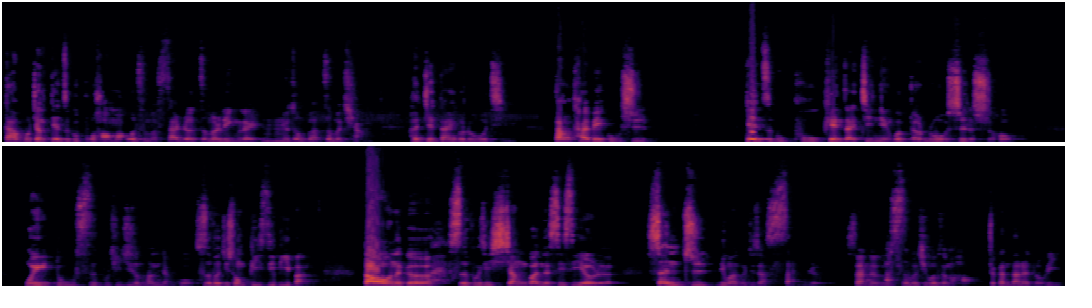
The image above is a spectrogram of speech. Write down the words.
大家不讲电子股不好吗？为什么散热这么另类？嗯、有这种股票这么强？很简单一个逻辑，当台北股市电子股普遍在今年会比较弱势的时候，唯独伺服器，其实我们刚才讲过，伺服器从 PCB 版到那个伺服器相关的 CCL 的，甚至另外一个就叫散热，散热。啊，伺服器为什么好？就看大的斗笠。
